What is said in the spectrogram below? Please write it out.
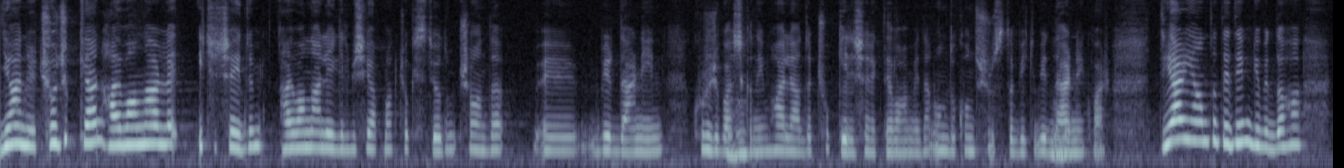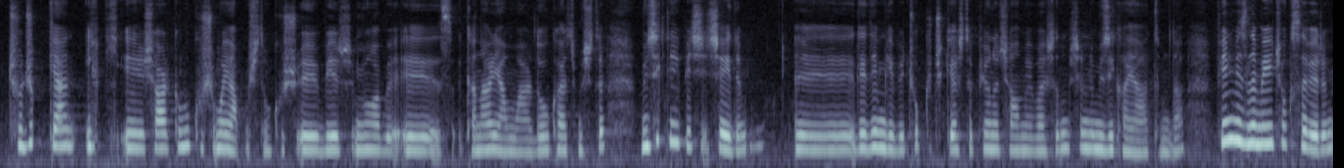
Yani çocukken hayvanlarla iç içeydim. Hayvanlarla ilgili bir şey yapmak çok istiyordum. Şu anda e, bir derneğin kurucu başkanıyım. Hala da çok gelişerek devam eden, onu da konuşuruz tabii ki bir dernek var. Diğer yanda dediğim gibi daha çocukken ilk e, şarkımı kuşuma yapmıştım. Kuş e, bir muhabbet e, kanaryam vardı, o kaçmıştı. Müzikle hep iç içeydim. Ee, dediğim gibi çok küçük yaşta piyano çalmaya başladım. Şimdi müzik hayatımda. Film izlemeyi çok severim.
